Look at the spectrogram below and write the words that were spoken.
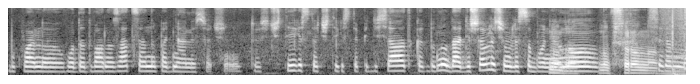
буквально года два назад цены поднялись очень. То есть 400, 450, как бы, ну да, дешевле, чем в Лиссабоне, Ну да, но но все равно. все равно.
